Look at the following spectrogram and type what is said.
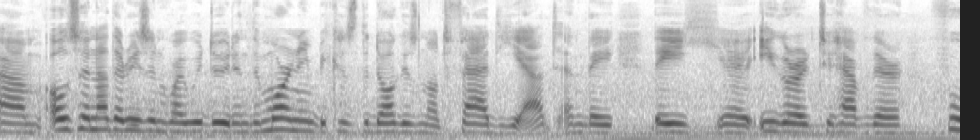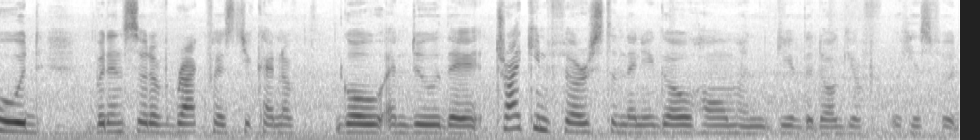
Um, also another reason why we do it in the morning because the dog is not fed yet and they they uh, eager to have their food but instead of breakfast you kind of go and do the tracking first and then you go home and give the dog your, his food.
